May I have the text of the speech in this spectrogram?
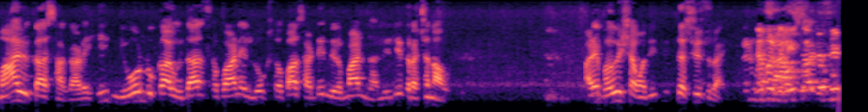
महाविकास आघाडी ही निवडणुका विधानसभा आणि लोकसभासाठी निर्माण झालेली एक रचना होती. आणि भविष्यामध्ये ती तशीच राहील. चालले.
